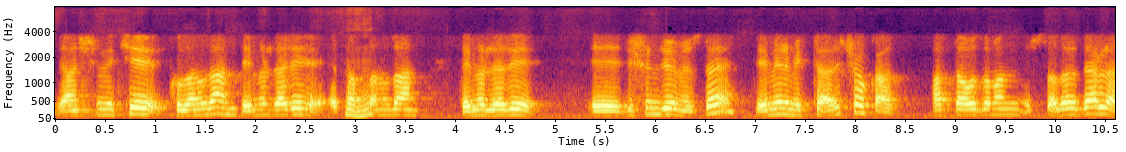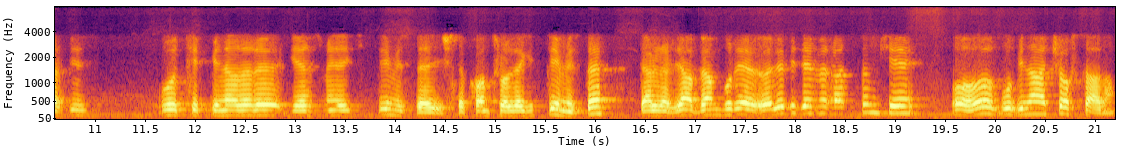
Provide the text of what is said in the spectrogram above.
Yani şimdiki kullanılan demirleri, hesaplanılan demirleri e, düşündüğümüzde demir miktarı çok az. Hatta o zaman ustaları derler biz bu tip binaları gezmeye gittiğimizde işte kontrole gittiğimizde derler ya ben buraya öyle bir demir attım ki o bu bina çok sağlam.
